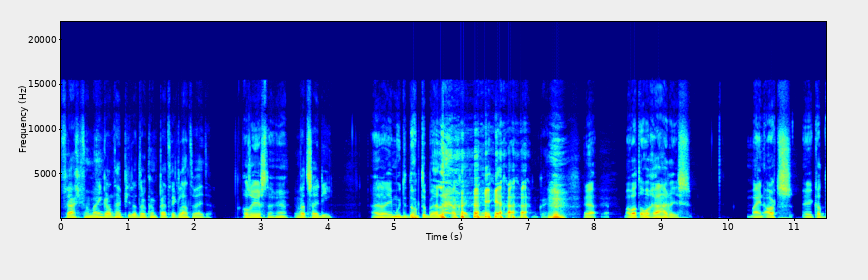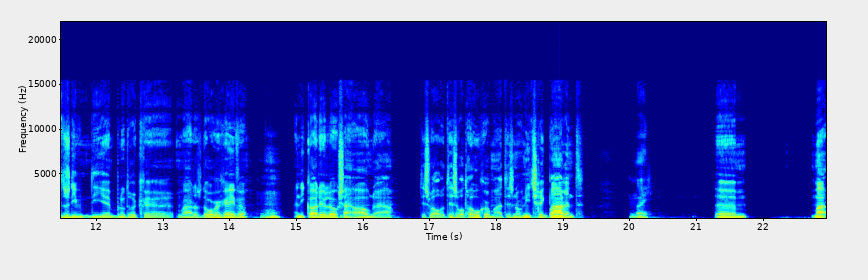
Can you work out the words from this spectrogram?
Ja. Vraag je van mijn kant, heb je dat ook aan Patrick laten weten? Als eerste, ja. En wat zei die? Hij zei, je moet de dokter bellen. Oké. ja, oké. Maar wat dan raar is, mijn arts, ik had dus die, die eh, bloeddrukwaardes doorgegeven. Mhm. En die cardioloog zei, oh nou ja, het is wel het is wat hoger, maar het is nog niet schrikbarend. Nee. Ehm, maar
